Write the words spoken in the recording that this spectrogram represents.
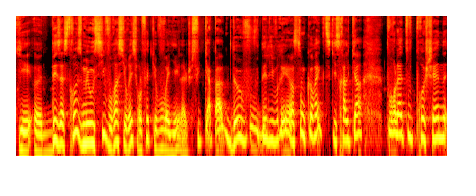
qui est euh, désastreuse, mais aussi vous rassurer sur le fait que vous voyez, là, je suis capable de vous délivrer un son correct, ce qui sera le cas pour la toute prochaine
